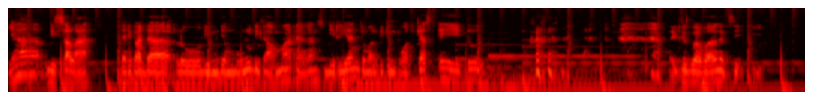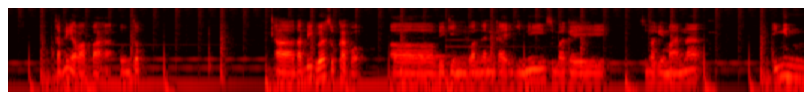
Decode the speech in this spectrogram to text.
Ya bisa lah. Daripada lu diem-diem mulu di kamar ya kan? Sendirian cuman bikin podcast eh itu itu gua banget sih. Tapi nggak apa-apa untuk uh, tapi gue suka kok uh, bikin konten kayak gini sebagai sebagaimana ingin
